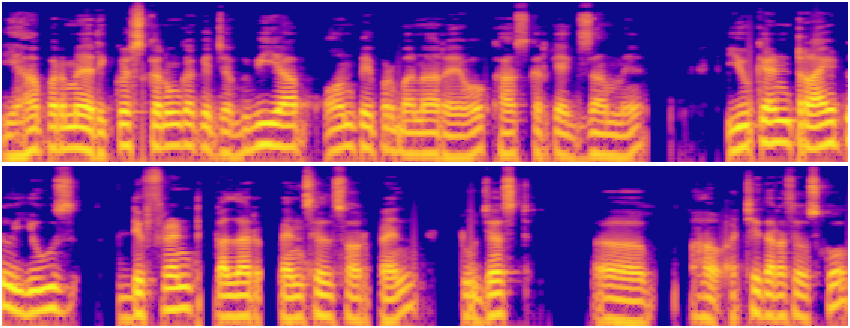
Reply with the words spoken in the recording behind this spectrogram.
यहाँ पर मैं रिक्वेस्ट करूँगा कि जब भी आप ऑन पेपर बना रहे हो, खास करके एग्ज़ाम में you can try to use different colour pencils और पेन टू जस्ट हाँ अच्छी तरह से उसको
